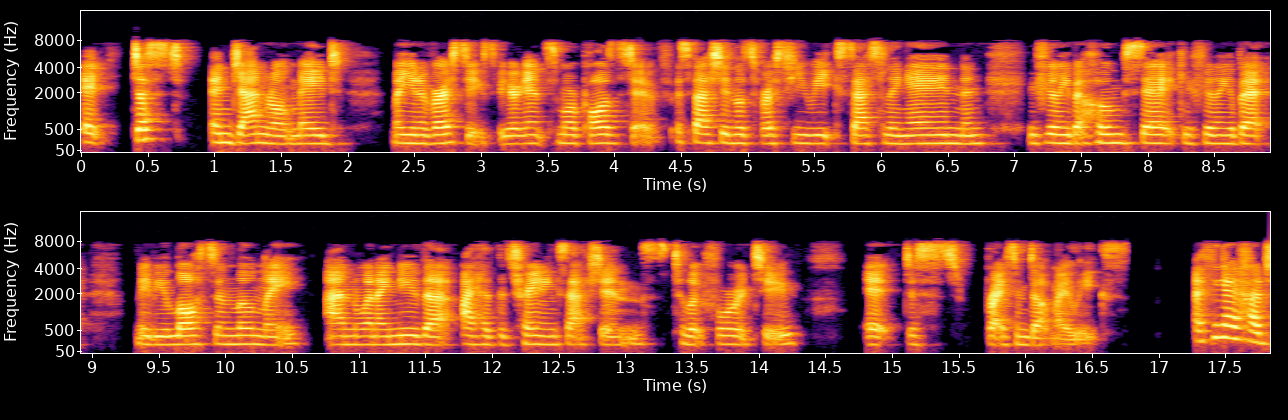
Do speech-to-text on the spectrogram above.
it just in general made my university experience more positive, especially in those first few weeks settling in and you're feeling a bit homesick, you're feeling a bit maybe lost and lonely. And when I knew that I had the training sessions to look forward to, it just brightened up my weeks. I think I had,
